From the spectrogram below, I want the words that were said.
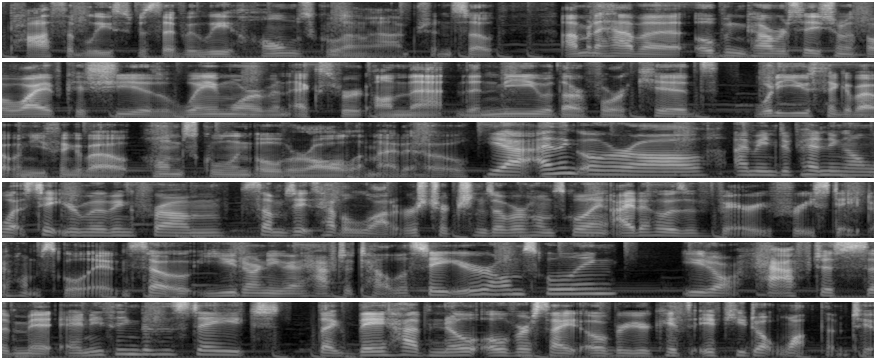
possibly specifically homeschooling option. So I'm going to have an open conversation with my wife because she is way more of an expert on that than me with our four kids. What do you think about when you think about homeschooling overall in Idaho? Yeah, I think overall, I mean, depending on what state you're moving from, some states have a lot of restrictions over homeschooling. Idaho is a very free state to homeschool in. So you don't even have to tell the state you're homeschooling. You don't have to submit anything to the state. Like they have no oversight over your kids if you don't want them to.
